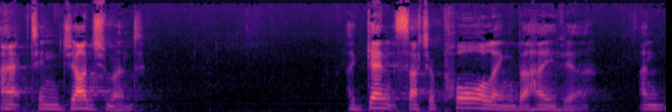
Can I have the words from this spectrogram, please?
act in judgment against such appalling behavior and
